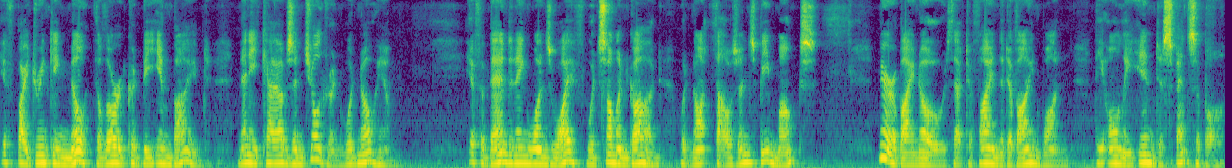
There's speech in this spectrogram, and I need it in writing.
If by drinking milk the Lord could be imbibed, many calves and children would know him. If abandoning one's wife would summon God, would not thousands be monks? Mirabai knows that to find the Divine One, the only indispensable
